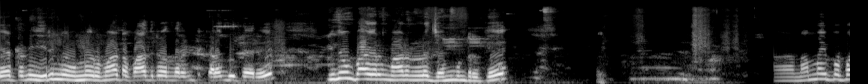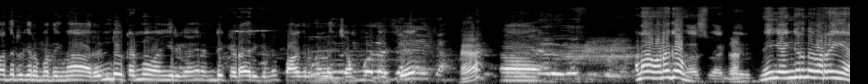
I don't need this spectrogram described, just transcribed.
கேட்டோன்னு இருங்க இன்னொரு மாட்டை பார்த்துட்டு வந்த ரெண்டு கிளம்பிட்டாரு. இதுவும் பார்க்குறதுக்கு மாடு நல்லா ஜம்முன் இருக்கு. நம்ம இப்ப பார்த்துட்டு இருக்கிற பாத்தீங்கன்னா ரெண்டு கண்ணு வாங்கியிருக்காங்க ரெண்டு கிடா இருக்குன்னு பாக்குற நல்ல ஜம்முன் இருக்கு. அண்ணா வணக்கம். நீங்க எங்க இருந்து வர்றீங்க?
